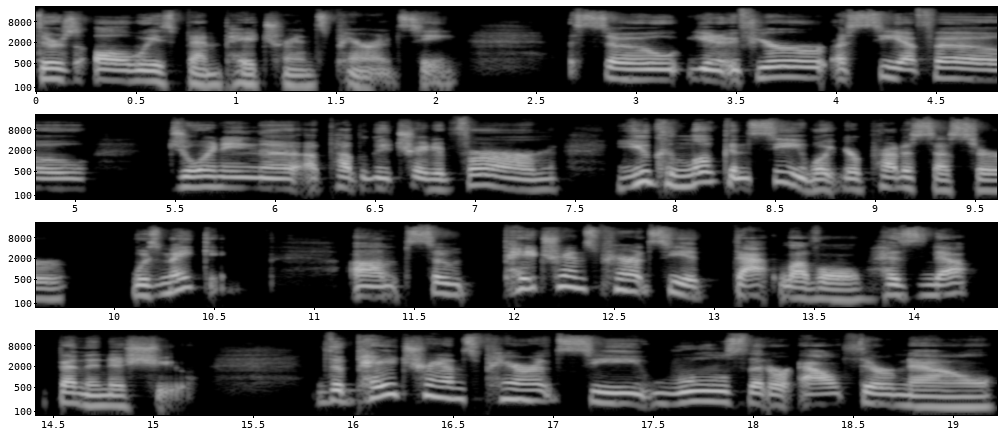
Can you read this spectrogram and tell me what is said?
There's always been pay transparency. So, you know, if you're a CFO joining a, a publicly traded firm, you can look and see what your predecessor was making. Um, so pay transparency at that level has not been an issue. The pay transparency rules that are out there now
